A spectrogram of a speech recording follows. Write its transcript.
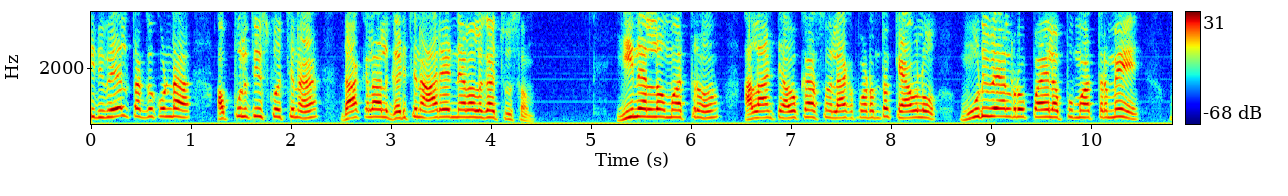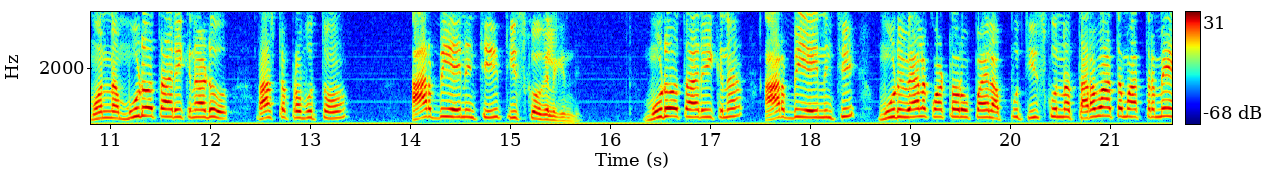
ఐదు వేలు తగ్గకుండా అప్పులు తీసుకొచ్చిన దాఖలాలు గడిచిన ఆరేడు నెలలుగా చూసాం. ఈ నెలలో మాత్రం అలాంటి అవకాశం లేకపోవడంతో కేవలం మూడు వేల రూపాయల అప్పు మాత్రమే మొన్న మూడో తారీఖు నాడు రాష్ట్ర ప్రభుత్వం ఆర్బీఐ నుంచి తీసుకోగలిగింది. మూడో తారీఖున ఆర్బీఐ నుంచి మూడు వేల కోట్ల రూపాయల అప్పు తీసుకున్న తర్వాత మాత్రమే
